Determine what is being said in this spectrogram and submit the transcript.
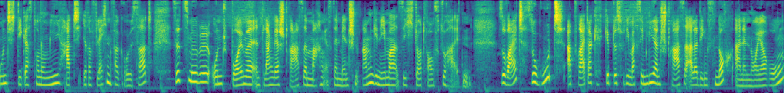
und die Gastronomie hat ihre Flächen vergrößert. Sitzmöbel und Bäume entlang der Straße machen es den Menschen angenehmer, sich dort aufzuhalten. Soweit, so gut. Ab Freitag gibt es für die Maximilianstraße allerdings noch eine Neuerung.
